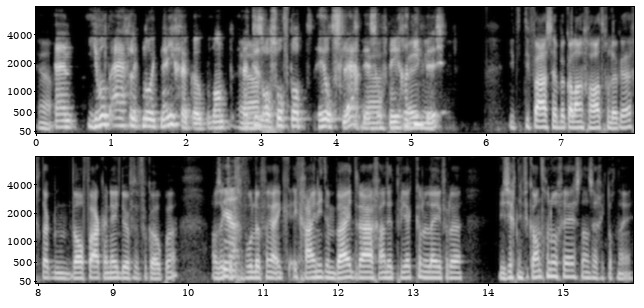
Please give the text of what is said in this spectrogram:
Ja. En je wilt eigenlijk nooit nee verkopen, want het is alsof dat heel slecht is of negatief is. Die, die, fase heb ik al lang gehad, gelukkig, dat ik wel vaker nee durf te verkopen. Als ik het gevoel heb van ja, ik, ik ga je niet een bijdrage aan dit project kunnen leveren die significant genoeg is, dan zeg ik toch nee.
